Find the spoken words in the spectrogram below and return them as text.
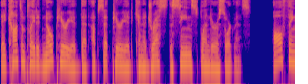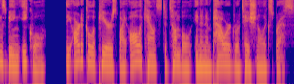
They contemplated no period that upset period can address the scene's splendor assortments. All things being equal, the article appears by all accounts to tumble in an empowered rotational express.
